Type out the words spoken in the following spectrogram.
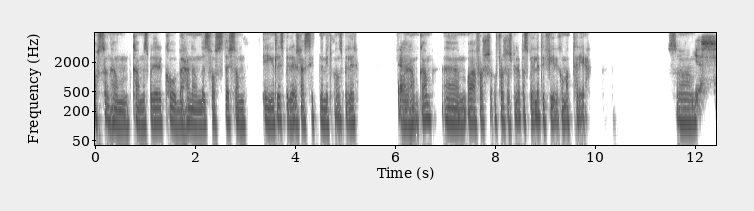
også en HamKam-spiller, KB Hernandez Foster, som egentlig spiller en slags sittende midtbanespiller for ja. HamKam, um, og er forsvarsspiller på spillet til 4,3. Så yes.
